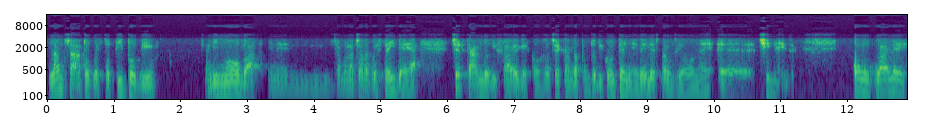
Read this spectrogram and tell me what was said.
lanciato questo tipo di di nuova, eh, diciamo, lanciata questa idea, cercando di fare che cosa? Cercando appunto di contenere l'espansione eh, cinese. Con quale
